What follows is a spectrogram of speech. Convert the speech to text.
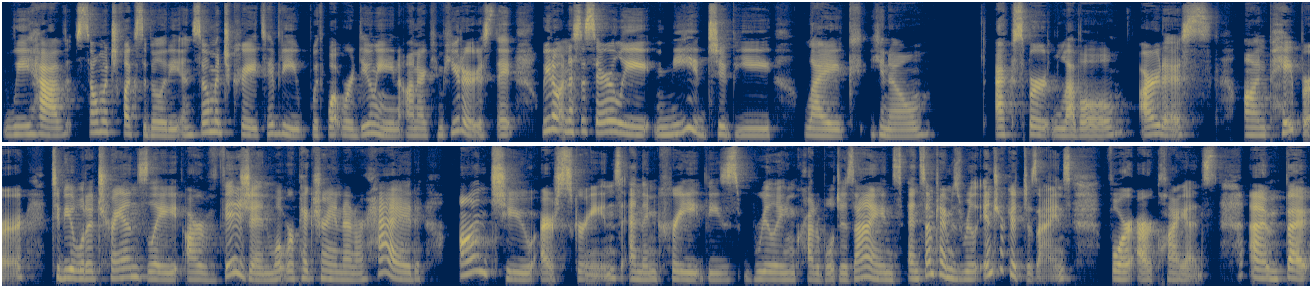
we have so much flexibility and so much creativity with what we're doing on our computers that we don't necessarily need to be like, you know, expert level artists on paper to be able to translate our vision, what we're picturing in our head, onto our screens and then create these really incredible designs and sometimes really intricate designs for our clients. Um, but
